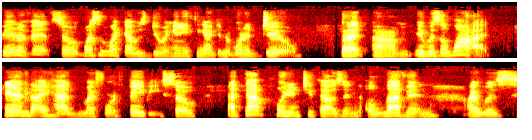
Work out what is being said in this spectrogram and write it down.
bit of it. So it wasn't like i was doing anything i didn't want to do but um, it was a lot and i had my fourth baby. So at that point in 2011 i was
